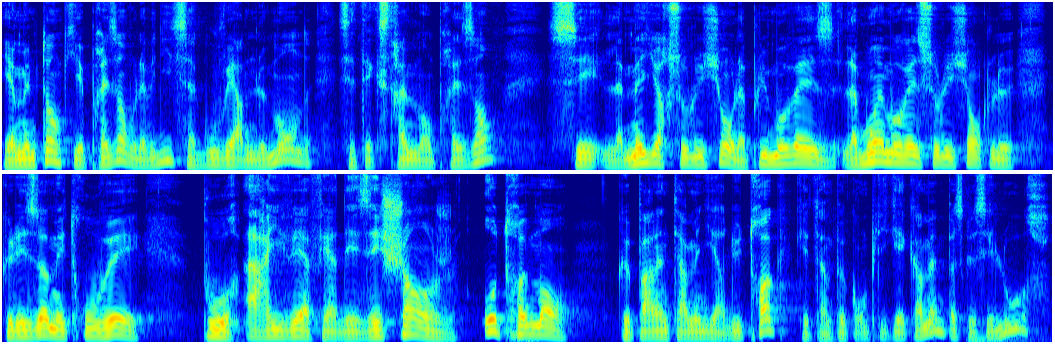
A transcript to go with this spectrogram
Et en même temps qui est présent, vous l'avez dit, ça gouverne le monde, c'est extrêmement présent c'est la meilleure solution, la plus mauvaise, la moins mauvaise solution que, les hommes aient trouvée pour arriver à faire des échanges autrement que par l'intermédiaire du troc, qui est un peu compliqué quand même parce que c'est lourd.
